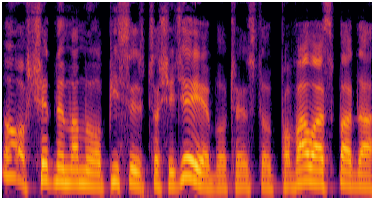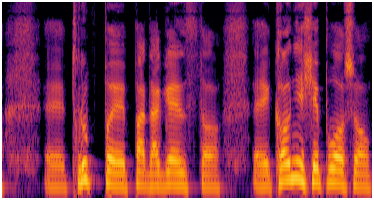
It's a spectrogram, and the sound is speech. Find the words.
No, świetne mamy opisy, co się dzieje, bo często powała spada, y, trup pada gęsto, y, konie się płoszą,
